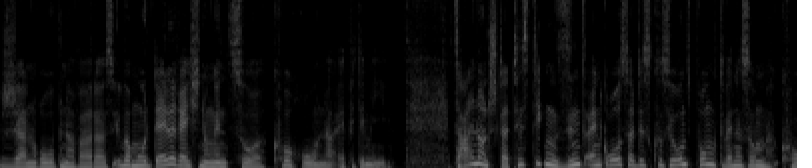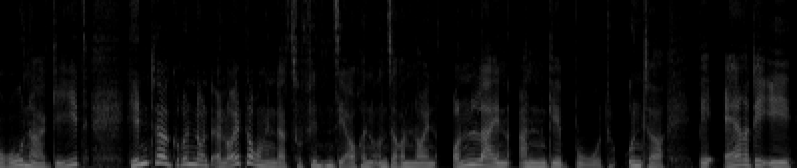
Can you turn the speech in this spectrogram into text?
Jan Rubner war das über Modellrechnungen zur Corona-Epidemie. Zahlen und Statistiken sind ein großer Diskussionspunkt, wenn es um Corona geht. Hintergründe und Erläuterungen dazu finden Sie auch in unserem neuen Online-Angebot unter br.de-wissen.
